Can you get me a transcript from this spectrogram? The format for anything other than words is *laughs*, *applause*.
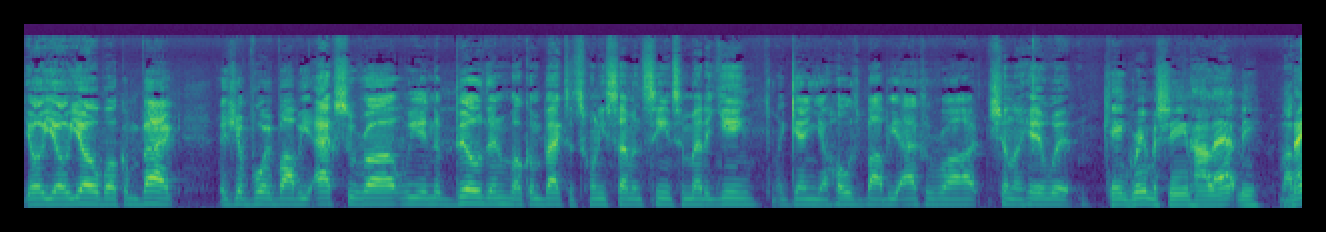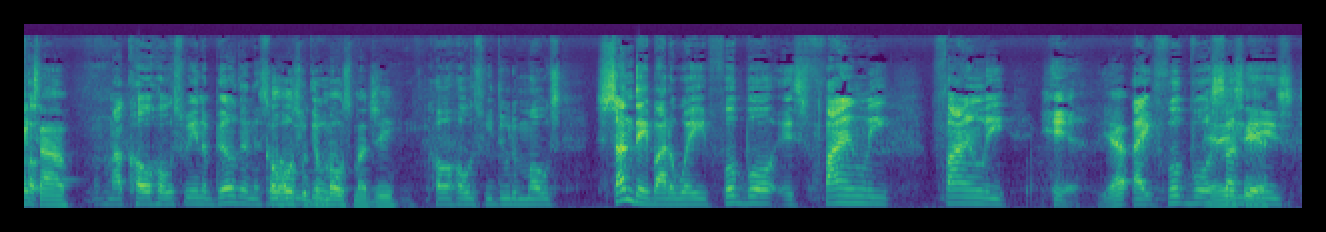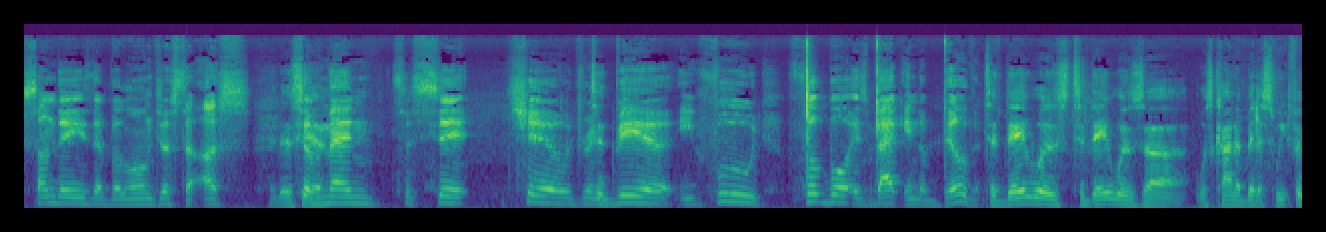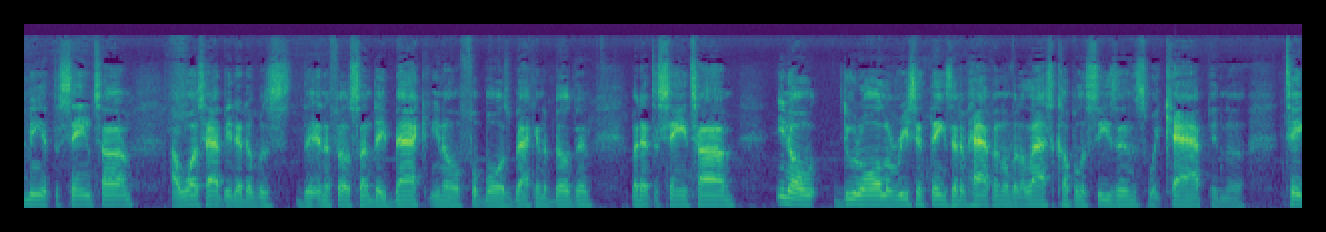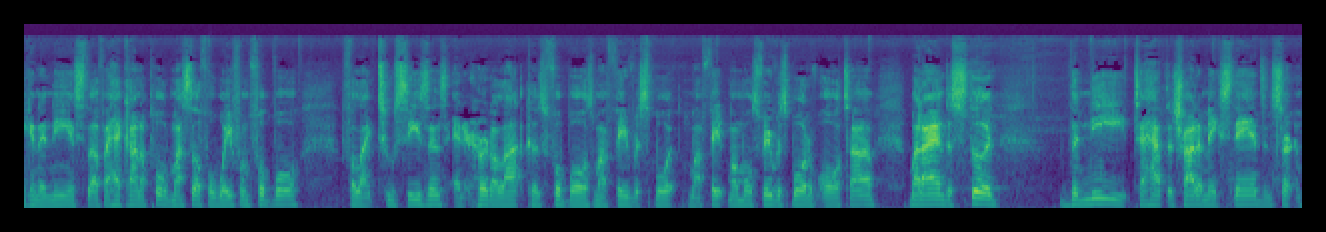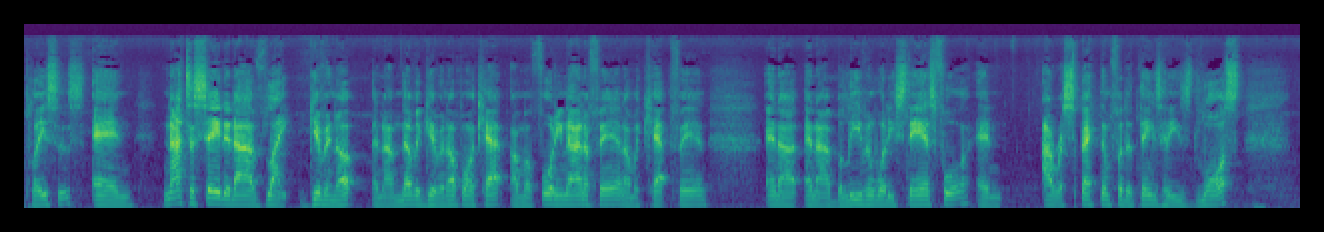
Yo, yo, yo, welcome back. It's your boy Bobby Axelrod. We in the building. Welcome back to 2017 to Medellin. Again, your host Bobby Axelrod, chilling here with King Green Machine, holla at me. My Nighttime. my co-host. We in the building. This Co-host with the most, my G. Co-host, we do the most. Sunday, by the way, football is finally, finally here. Yep. Like football It Sundays, Sundays that belong just to us. It is to here. men to sit, chill, drink To- beer, eat food. Football is back in the building. today was today was uh was kind of bittersweet for me at the same time i was happy that it was the nfl sunday back you know football is back in the building but at the same time you know due to all the recent things that have happened over the last couple of seasons with cap and the taking the knee and stuff i had kind of pulled myself away from football for like two seasons and it hurt a lot because football is my favorite sport my fa- my most favorite sport of all time but i understood the need to have to try to make stands in certain places and not to say that I've like given up and I've never given up on Cap. I'm a 49er fan, I'm a Cap fan and I and I believe in what he stands for and I respect him for the things that he's lost. *clears throat*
